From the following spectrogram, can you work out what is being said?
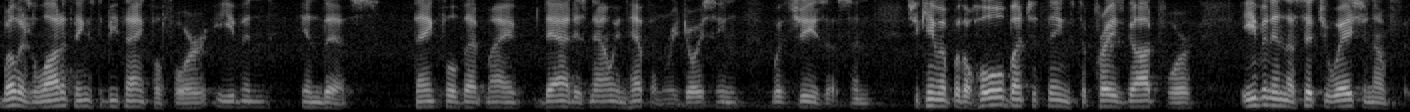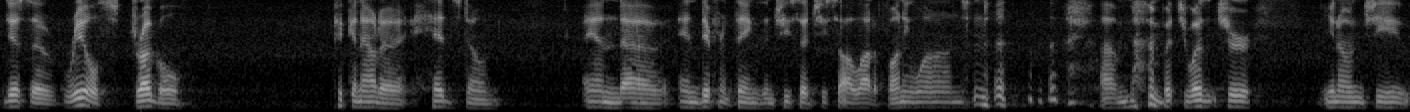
well, there's a lot of things to be thankful for, even in this. Thankful that my dad is now in heaven, rejoicing with Jesus. And she came up with a whole bunch of things to praise God for, even in the situation of just a real struggle picking out a headstone and uh, and different things. And she said she saw a lot of funny ones, um, but she wasn't sure, you know. And she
